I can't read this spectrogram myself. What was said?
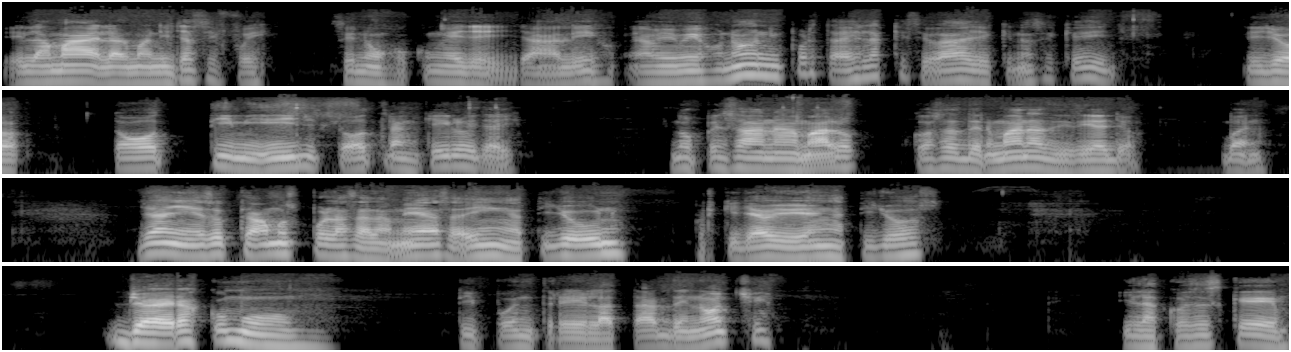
la, la hermanilla se fue, se enojó con ella y ya le dijo, a mí me dijo, no, no importa, es la que se vaya, que no sé qué. Y yo, todo timidillo, todo tranquilo, y ahí no pensaba nada malo, cosas de hermanas, diría yo. Bueno, ya en eso quedamos por las alamedas ahí en Atillo 1, porque ya vivía en Atillo 2. Ya era como tipo entre la tarde y. Y la cosa es que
